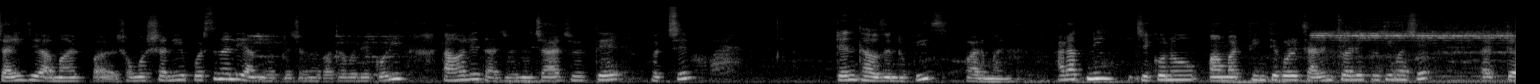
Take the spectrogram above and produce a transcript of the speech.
চাই যে আমার সমস্যা নিয়ে পার্সোনালি আমি আপনার সঙ্গে কথা বলে করি, তাহলে তার জন্য চার্জ হতে, হচ্ছে ten thousand rupees per month আর আপনি যে কোনো আমার তিনটে করে চ্যালেঞ্জ চলে প্রতি মাসে, একটা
